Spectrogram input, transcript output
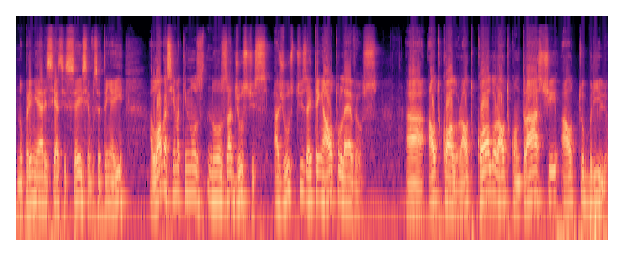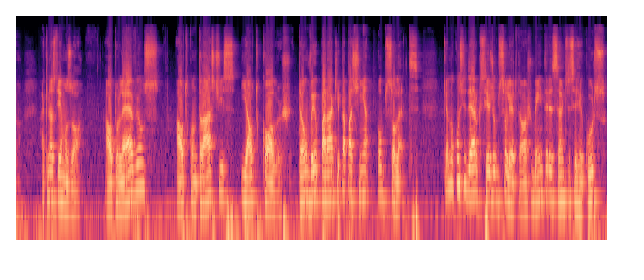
no Premiere CS6, se você tem aí, Logo acima aqui nos, nos ajustes, ajustes aí tem auto levels, uh, auto color, auto color, auto contraste, auto brilho. Aqui nós temos ó, auto levels, auto contrastes e auto colors. Então veio parar aqui para a pastinha obsolete, que eu não considero que seja obsoleto. Tá? Eu acho bem interessante esse recurso.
